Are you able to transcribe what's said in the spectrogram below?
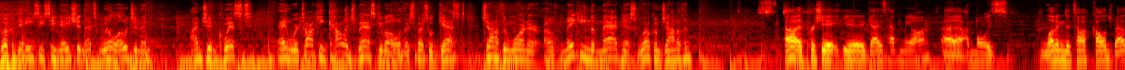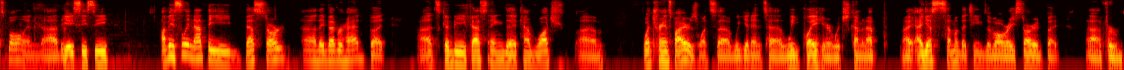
Welcome to ACC Nation. That's Will Ojanen. I'm Jim Quist, and we're talking college basketball with our special guest, Jonathon Warriner of Making the Madness. Welcome, Jonathon. Oh, I appreciate you guys having me on. Uh, I'm always loving to talk college basketball and uh, the ACC. Obviously, not the best start uh, they've ever had, but uh, it's going to be fascinating to kind of watch um, what transpires once uh, we get into league play here, which is coming up. I, I guess some of the teams have already started, but uh, for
